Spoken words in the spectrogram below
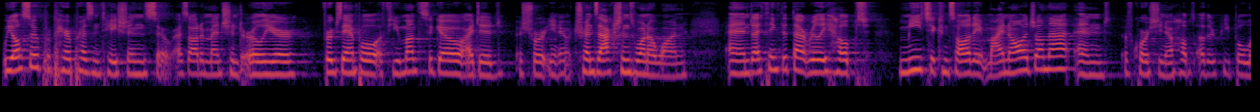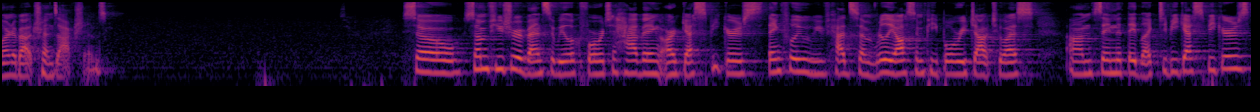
We also prepare presentations. So as Autumn mentioned earlier, for example, a few months ago, I did a short, you know, Transactions 101. And I think that that really helped me to consolidate my knowledge on that and, of course, you know, helped other people learn about transactions. So some future events that we look forward to having are guest speakers. Thankfully, we've had some really awesome people reach out to us um, saying that they'd like to be guest speakers.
